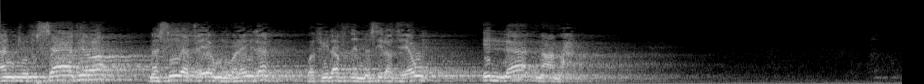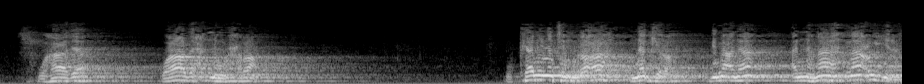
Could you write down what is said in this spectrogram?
أن تسافر مسيرة يوم وليلة وفي لفظ مسيرة يوم إلا مع محرم. وهذا واضح أنه حرام. وكلمة امرأة نكرة بمعنى أنها ما عينت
